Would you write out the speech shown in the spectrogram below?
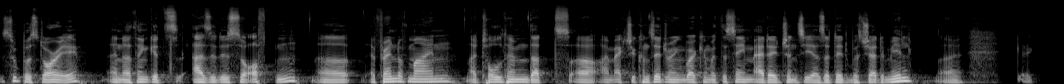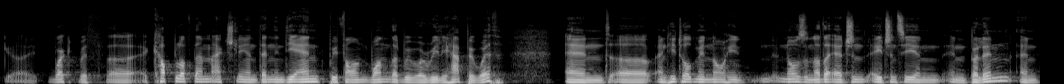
super story, and I think it's as it is so often. Uh, a friend of mine, I told him that uh, I'm actually considering working with the same ad agency as I did with Emile. Uh, I worked with uh, a couple of them actually, and then in the end, we found one that we were really happy with. And uh, and he told me no, he knows another agent, agency in in Berlin, and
